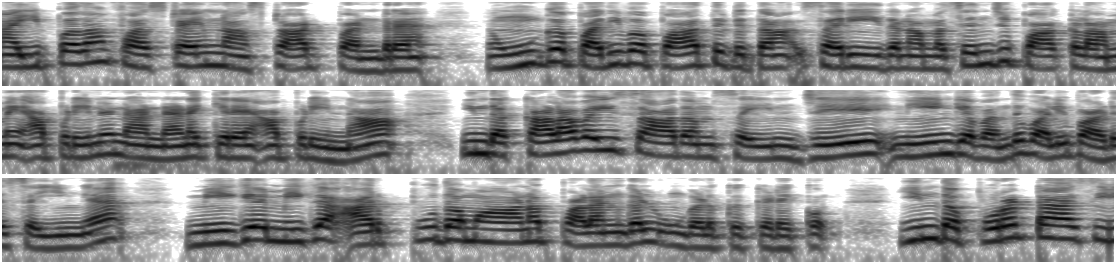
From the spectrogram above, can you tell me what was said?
நான் இப்போ தான் ஃபஸ்ட் டைம் நான் ஸ்டார்ட் பண்ணுறேன் உங்கள் பதிவை பார்த்துட்டு தான் சரி இதை நம்ம செஞ்சு பார்க்கலாமே அப்படின்னு நான் நினைக்கிறேன். அப்படின்னா இந்த கலவை சாதம் செஞ்சு நீங்கள் வந்து வழிபாடு செய்யுங்க. மிக மிக அற்புதமான பலன்கள் உங்களுக்கு கிடைக்கும். இந்த புரட்டாசி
